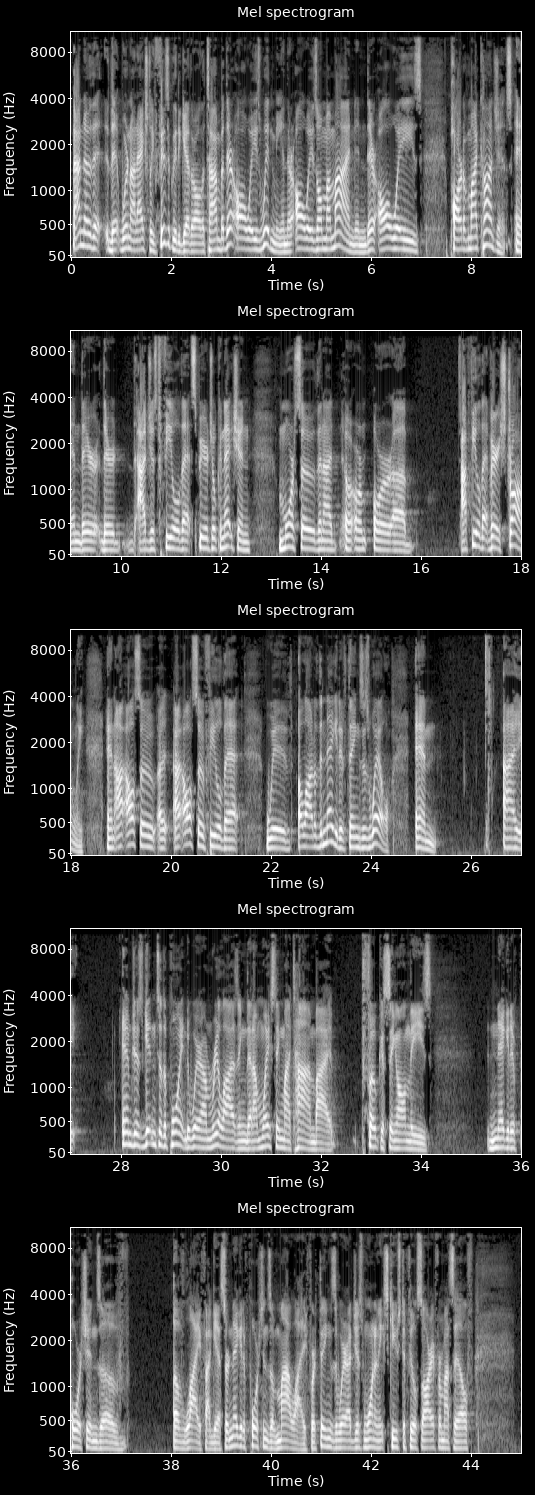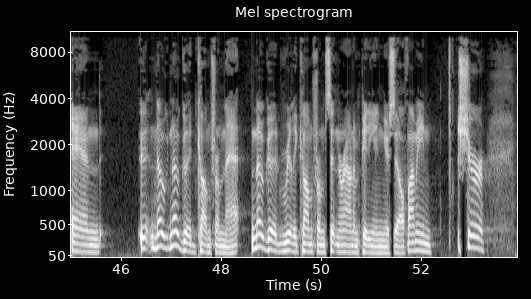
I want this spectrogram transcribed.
I know that that we're not actually physically together all the time, but they're always with me and they're always on my mind and they're always part of my conscience. And they're they're I just feel that spiritual connection more so than I or or, or uh, I feel that very strongly, and I also uh, I also feel that with a lot of the negative things as well, and I am just getting to the point to where I'm realizing that I'm wasting my time by focusing on these negative portions of of life, I guess, or negative portions of my life, or things where I just want an excuse to feel sorry for myself, and no no good comes from that. No good really comes from sitting around and pitying yourself. I mean, sure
